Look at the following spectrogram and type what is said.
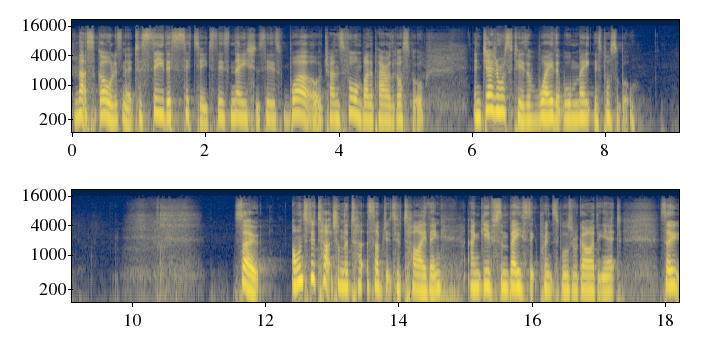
And that's the goal, isn't it? To see this city, to see this nation, to see this world transformed by the power of the gospel. And generosity is a way that will make this possible. So, I wanted to touch on the t- subject of tithing and give some basic principles regarding it. So,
